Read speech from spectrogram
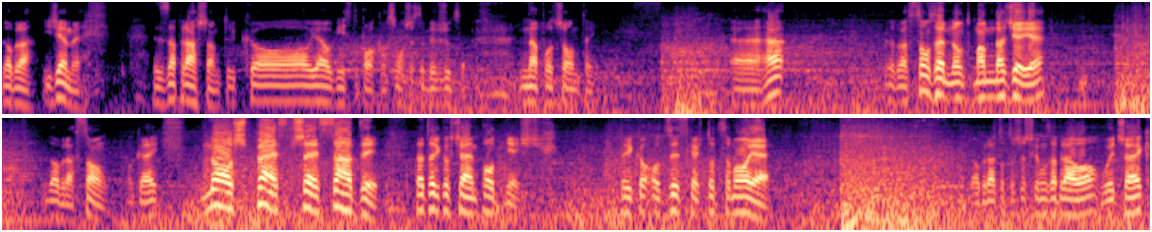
Dobra, idziemy. Zapraszam, tylko ja ognisty pokos może sobie wrzucę na początek. Aha. Dobra, są ze mną, mam nadzieję. Dobra, są, okej. Noż bez przesady! Ja tylko chciałem podnieść. Tylko odzyskać to, co moje. Dobra, to troszeczkę mu zabrało. Łyczek.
